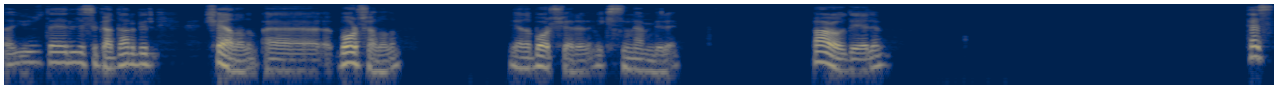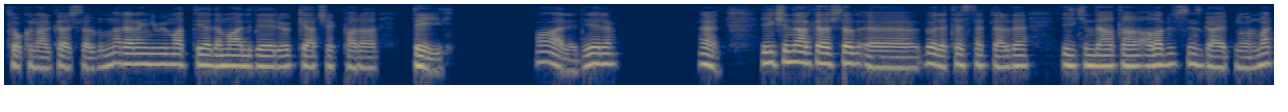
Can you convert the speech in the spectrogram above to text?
da %50'si kadar bir şey alalım. E, borç alalım. Ya da borç verelim. ikisinden biri. Borrow diyelim. Test token arkadaşlar bunlar. Herhangi bir maddi ya da mali değeri yok. Gerçek para değil. Onayla diyelim. Evet. İlkinde arkadaşlar e, böyle testnetlerde ilkinde hata alabilirsiniz. Gayet normal.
